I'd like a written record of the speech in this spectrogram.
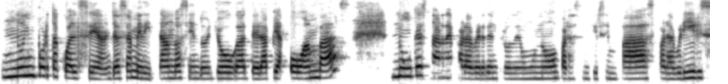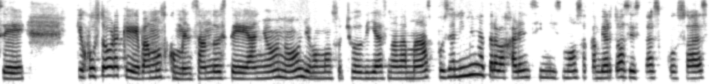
no importa cuál sea, ya sea meditando, haciendo yoga, terapia o ambas, nunca es tarde para ver dentro de uno, para sentirse en paz, para abrirse que justo ahora que vamos comenzando este año, ¿no? Llevamos ocho días nada más, pues se animen a trabajar en sí mismos, a cambiar todas estas cosas,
